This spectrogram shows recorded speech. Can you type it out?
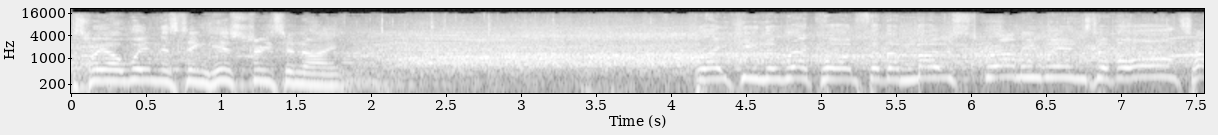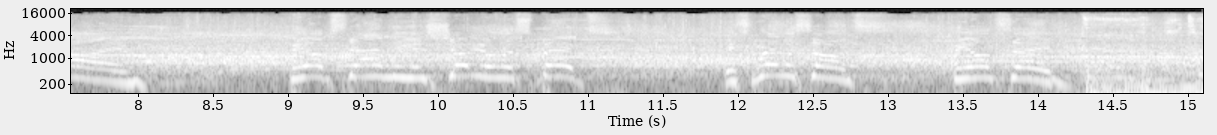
As we are witnessing history tonight, breaking the record for the most Grammy wins of all time. Be upstanding and show your respect. It's Renaissance, Beyonce.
